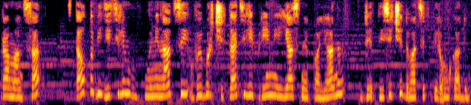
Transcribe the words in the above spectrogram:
Роман «Сад» стал победителем в номинации «Выбор читателей» премии «Ясная поляна» в 2021 году.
